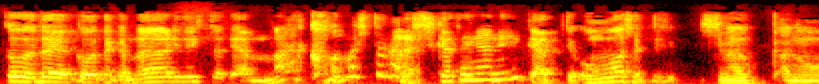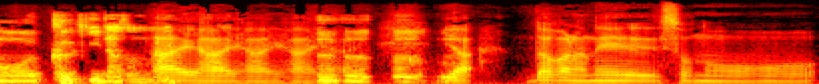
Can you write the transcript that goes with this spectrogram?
そう、だからこう、なんか周りの人が、まあ、この人なら仕方がねえかって思わせてしまう、あの、空気な、そのね。はいはいはいはい、うんうんはい。うん。いや、だからね、その、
